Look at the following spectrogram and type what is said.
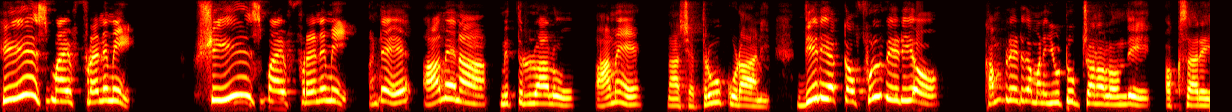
he's my frenemy she's my frenemy అంటే ఆమె నా మిత్రురాలు ఆమె నా శత్రువు కూడా అని. దీని యొక్క ఫుల్ వీడియో కంప్లీట్గా మన యూట్యూబ్ ఛానల్ ఉంది. ఒకసారి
